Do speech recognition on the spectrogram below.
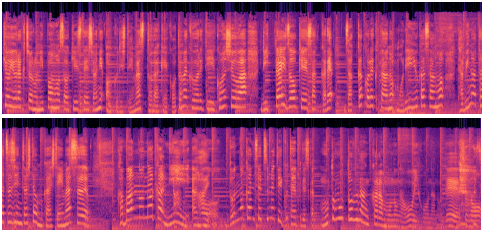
京有楽町の日本放送キーステーションにお送りしています。戸田恵子大人クオリティ今週は立体造形作家で雑貨コレクターの森井由香さんを旅の達人としてお迎えしています。カバンの中にあの、はい、どんな感じで詰めていくタイプですか？もともと普段からものが多い方なので その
